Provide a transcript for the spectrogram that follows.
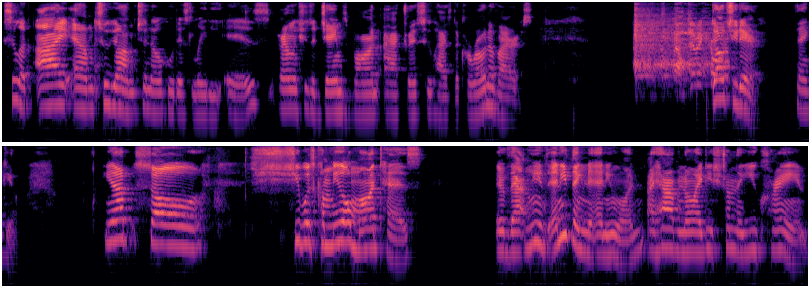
See, look, I am too young to know who this lady is. Apparently, she's a James Bond actress who has the coronavirus. Don't you dare. Thank you. Yep, so she was Camille Montes. If that means anything to anyone, I have no idea. She's from the Ukraine.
